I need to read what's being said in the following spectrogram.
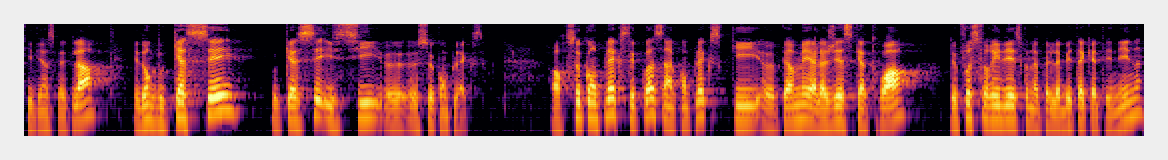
qui vient se mettre là, et donc vous cassez, vous cassez ici euh, ce complexe. Alors ce complexe, c'est quoi? C'est un complexe qui euh, permet à la GSK3 de phosphoryler ce qu'on appelle la bêta-caténine,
